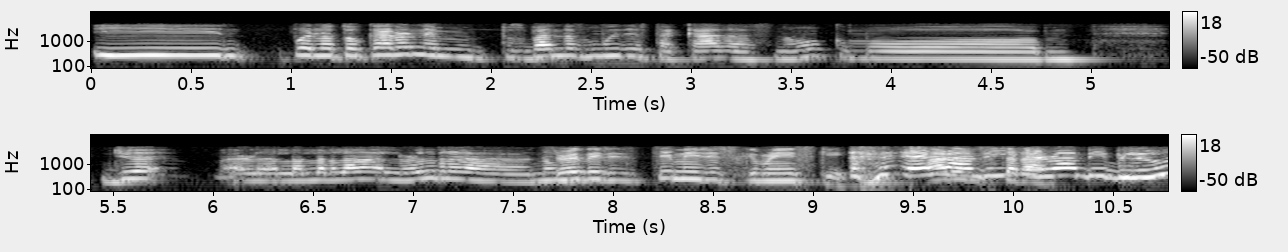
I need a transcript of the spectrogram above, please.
y, bueno, tocaron en pues, bandas muy destacadas, ¿no? Como... mm, Yo, no- R&B Blues,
